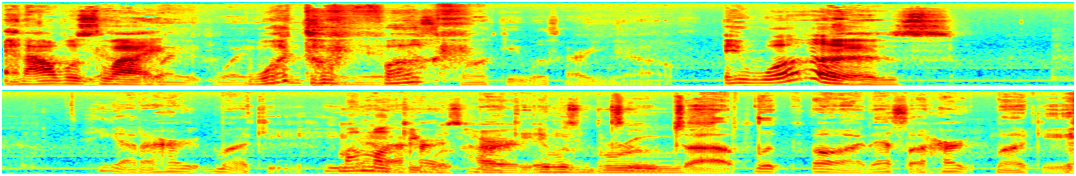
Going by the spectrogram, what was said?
and I was like, wait. "What the Yeah, fuck?" This monkey was hurting y'all. It was. He got a hurt monkey. He My monkey was hurt. It was Two bruised. jobs. Look, oh, that's a hurt monkey.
